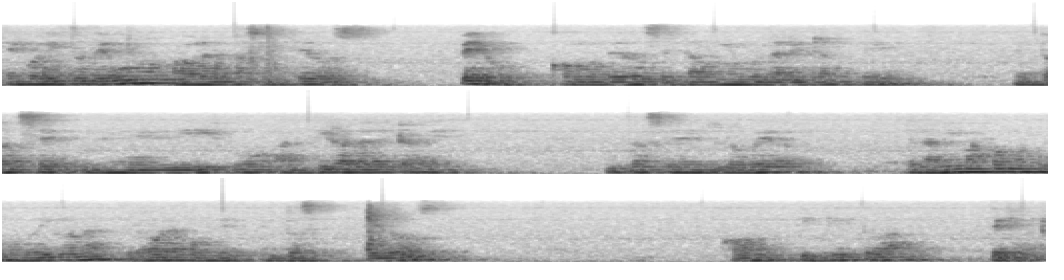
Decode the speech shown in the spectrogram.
tengo listo T1, ahora paso a T2. Pero como T2 está uniendo con la letra T, entonces me dirijo al tiro a la letra D. Entonces lo veo de la misma forma como lo digo acá, pero ahora con D. Entonces T2 con distinto a T4.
